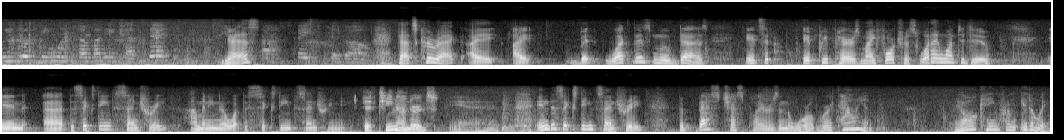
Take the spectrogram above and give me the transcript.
we do king when somebody checks it. Yes, space to go. that's correct. I I but what this move does, it's a, it prepares my fortress. What I want to do in uh, the 16th century, how many know what the 16th century means? 1500s. Yeah. In the 16th century, the best chess players in the world were Italian. They all came from Italy.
